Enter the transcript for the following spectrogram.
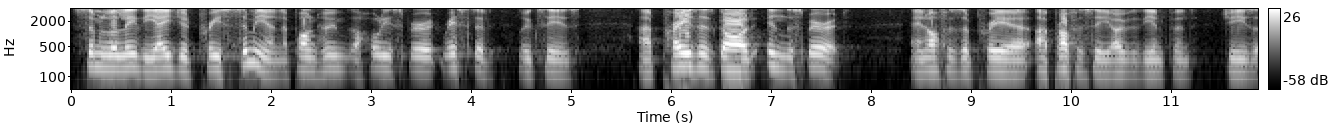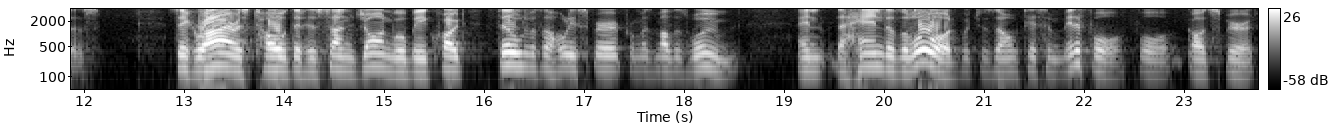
Similarly, the aged priest Simeon, upon whom the Holy Spirit rested, Luke says, uh, praises God in the Spirit and offers a prayer, a prophecy over the infant Jesus. Zechariah is told that his son John will be, quote, filled with the Holy Spirit from his mother's womb. And the hand of the Lord, which is an Old Testament metaphor for God's Spirit,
